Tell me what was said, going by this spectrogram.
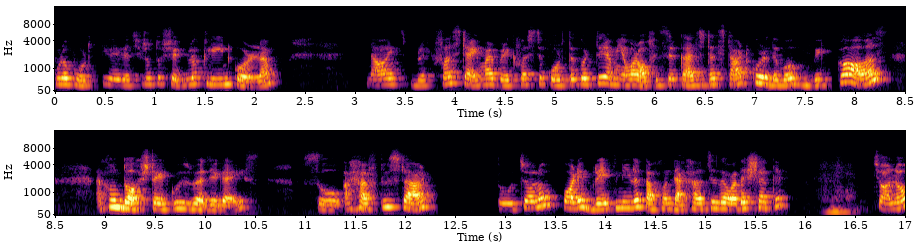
পুরো ভর্তি হয়ে গেছিল। তো সেগুলো ক্লিন করলাম। নাও ইটস ব্রেকফাস্ট টাইম আর ব্রেকফাস্টটা করতে করতেই আমি আমার অফিসের কাজটা স্টার্ট করে দেবো বিকজ এখন দশটা একুশ বাজে guys so I have to start তো চলো, পরে ব্রেক নিলে তখন দেখা হচ্ছে তোমাদের সাথে। চলো,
